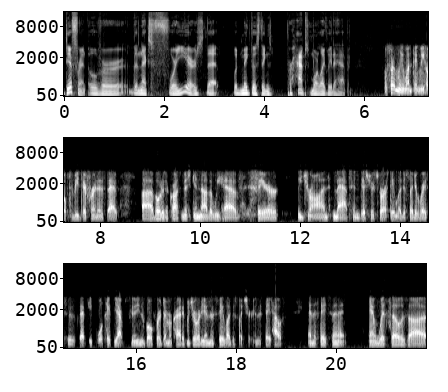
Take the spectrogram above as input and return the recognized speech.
different over the next four years that would make those things perhaps more likely to happen? Well, certainly one thing we hope to be different is that uh, voters across Michigan, now that we have fair drawn maps and districts for our state legislative races that people will take the opportunity to vote for a Democratic majority in the state legislature, in the state House, and the state Senate. And with those uh,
